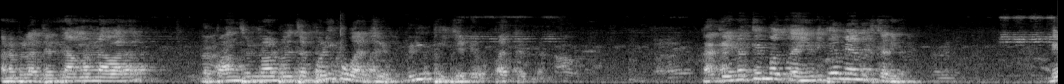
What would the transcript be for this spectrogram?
અને પેલા જજનામણના વાળા પાંચસો નોટ હોય તો પડી કુવાર છે. પડી છે પાંચસો મત એની કિંમત નહીં કેમ મહેનત કરી. બે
